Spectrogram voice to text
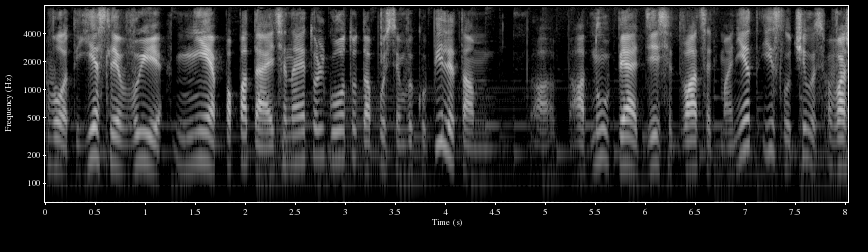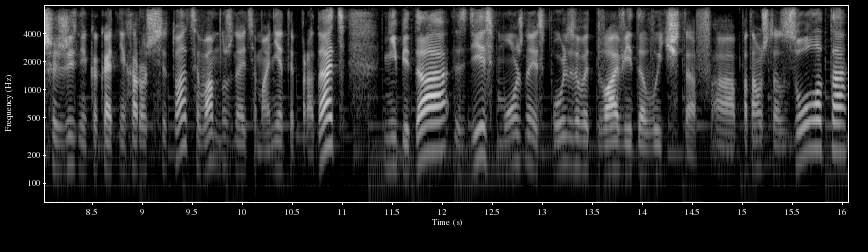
Вот, если вы не попадаете на эту льготу, допустим, вы купили там а, одну, 5, 10, 20 монет, и случилась в вашей жизни какая-то нехорошая ситуация, вам нужно эти монеты продать. Не беда, здесь можно использовать два вида вычетов, а, потому что золото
